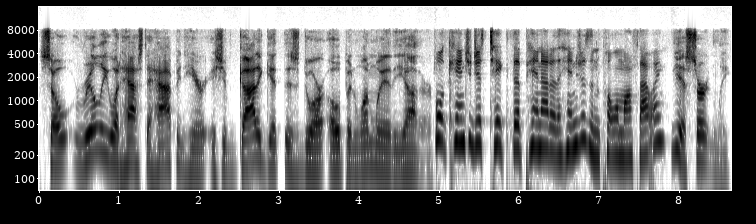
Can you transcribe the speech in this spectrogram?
So really, what has to happen here is you've got to get this door open one way or the other. Well, can't you just take the pin out of the hinges and pull them off that way? Yeah, certainly.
